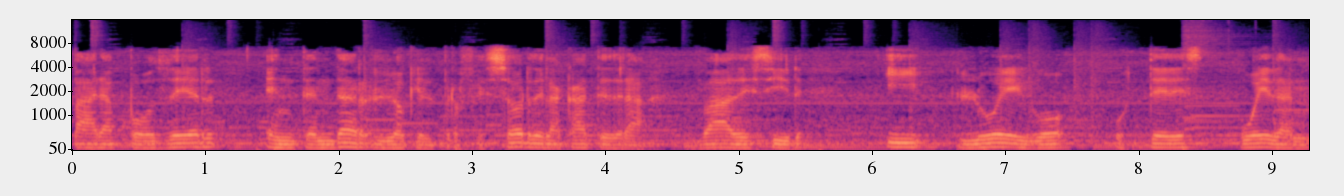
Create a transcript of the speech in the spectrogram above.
para poder entender lo que el profesor de la cátedra va a decir y luego ustedes puedan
